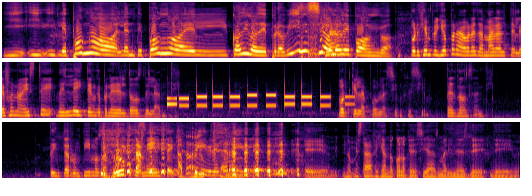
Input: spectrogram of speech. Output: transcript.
Y, y- y le pongo, le antepongo el código de provincia o no le pongo. Por ejemplo, yo para ahora llamar al teléfono este, de ley tengo que poner el 2 delante. Porque la población creció. Perdón, Santi. Te interrumpimos abruptamente. Terrible, terrible. Eh, no, me estaba fijando con lo que decías, Marines, de, de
